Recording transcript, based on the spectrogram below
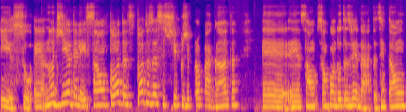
Isso. É, no dia da eleição, todas, todos esses tipos de propaganda é, é, são, são condutas vedadas. Então,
